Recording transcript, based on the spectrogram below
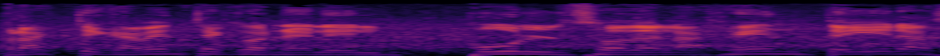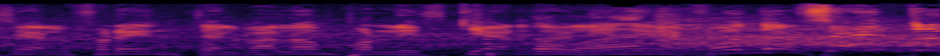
Prácticamente con el impulso de la gente ir hacia el frente, el balón por la izquierda, línea de fondo, el centro,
